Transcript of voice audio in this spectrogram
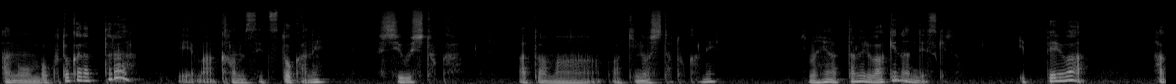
あの僕とかだったら、えーまあ関節とかね節々とかあとはまあ脇の下とかねその辺温めるわけなんですけれど一平はは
